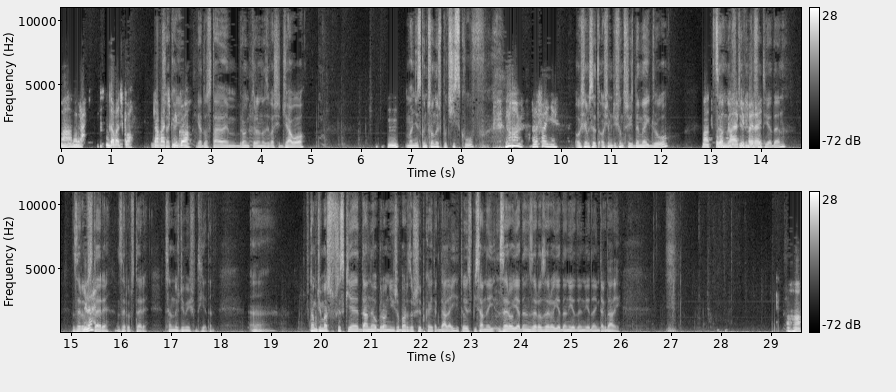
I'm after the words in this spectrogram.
A, dobra. Dawać go. Dawać Czekaj, mi go. ja dostałem broń, która nazywa się działo. Hmm? Ma nieskończoność pocisków. No, ale fajnie. 886 damage'u. Matko, Celność jaki fire rate? 91. 04. 04. Celność 91. E, Tam, gdzie masz wszystkie dane o broni, że bardzo szybka i tak dalej, to jest wpisane 01001111 i tak dalej. Aha,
